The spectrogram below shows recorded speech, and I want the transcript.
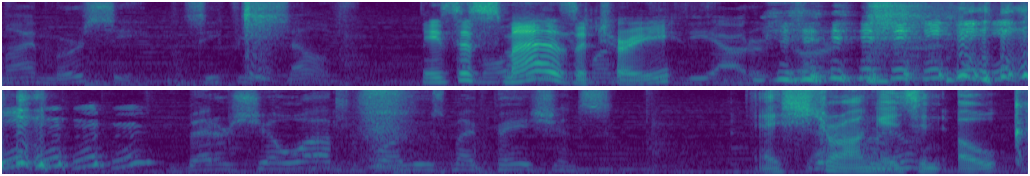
my mercy. See for yourself. He's as smart as a tree. underneath the outer dirt. Better show up before I lose my patience. As strong as an oak.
